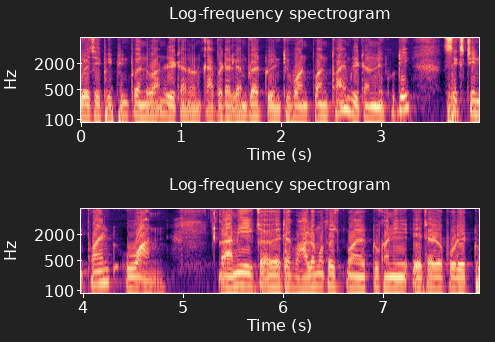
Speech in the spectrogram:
রয়েছে fifteen point one return on capital employ twenty one point five return equity sixteen point one আমি এটা ভালো মতো একটুখানি এটার উপরে একটু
